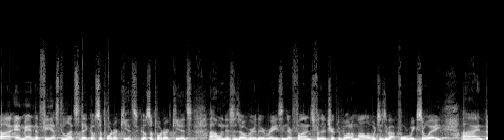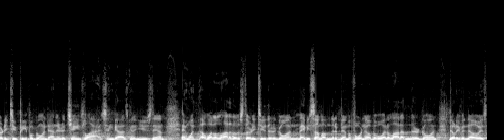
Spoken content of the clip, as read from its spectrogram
Uh, and man, the Fiesta lunch today, go support our kids. Go support our kids uh, when this is over. They're raising their funds for their trip to Guatemala, which is about four weeks away, uh, and 32 people going down there to change lives. And God's going to use them. And what, what a lot of those 32 that are going, maybe some of them that have been before know, but what a lot of them that are going don't even know is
